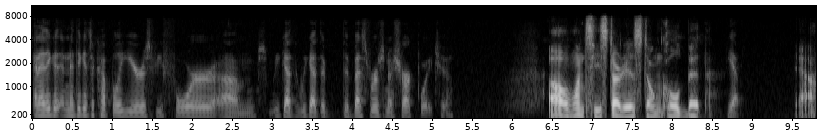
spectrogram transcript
And I think and I think it's a couple of years before um we got we got the, the best version of Shark Boy too. Oh, once he started his Stone Cold bit. Yep. Yeah.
